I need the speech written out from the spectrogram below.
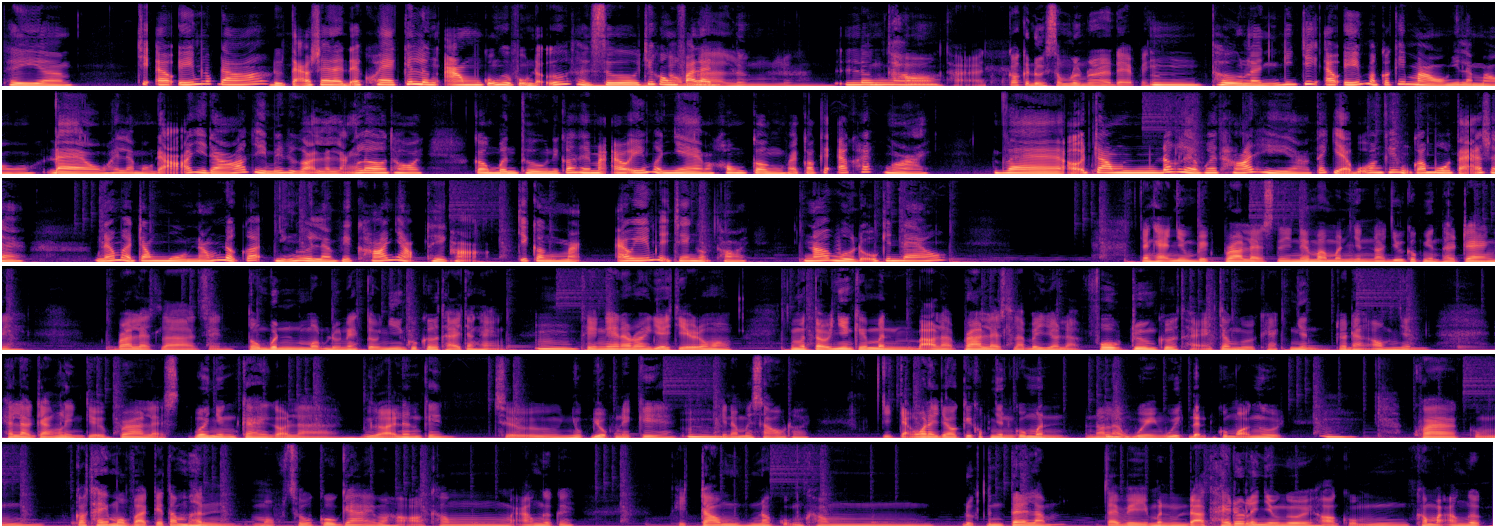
Thì uh, chiếc áo yếm lúc đó được tạo ra là để khoe cái lưng ong của người phụ nữ thời xưa chứ Lưng không phải là lưng lưng lưng, lưng thon thả có cái đường sống lưng rất là đẹp ấy Ừ, thường là những chiếc áo yếm mà có cái màu như là màu đào hay là màu đỏ gì đó thì mới được gọi là lẳng lơ thôi. Còn bình thường thì có thể mặc áo yếm ở nhà mà không cần phải có cái áo khác ngoài. Và ở trong đất lều quê thói thì à, tác giả Vũ Văn Khiết cũng có mô tả ra nếu mà trong mùa nóng nực á, những người làm việc khó nhọc thì họ chỉ cần mặc áo yếm để che ngực thôi. Nó vừa đủ kín đáo. Chẳng hạn như việc bralette đi nếu mà mình nhìn nó dưới góc nhìn thời trang đi bralette là sẽ tôn vinh một đường nét tự nhiên của cơ thể chẳng hạn Ừ. thì nghe nó rất dễ chịu đúng không nhưng mà tự nhiên cái mình bảo là bralette là bây giờ là phô trương cơ thể cho người khác nhìn cho đàn ông nhìn hay là gắn liền chữ bralette với những cái gọi là gợi lên cái sự nhục dục này kia Ừ. thì nó mới xấu thôi chỉ chẳng qua là do cái góc nhìn của mình nó là Ừ. quyền quyết định của mỗi người Ừ. khoa cũng có thấy một vài cái tấm hình một số cô gái mà họ không mặc áo ngực ấy thì trông nó cũng không được tinh tế lắm tại vì mình đã thấy rất là nhiều người họ cũng không mặc áo ngực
